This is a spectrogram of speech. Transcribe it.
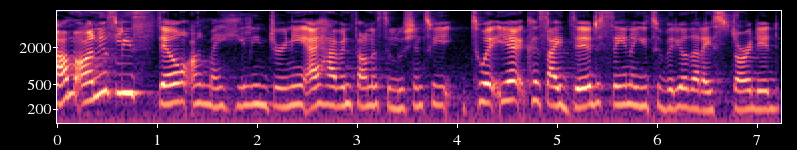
I'm honestly still on my healing journey. I haven't found a solution to it, to it yet because I did say in a YouTube video that I started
